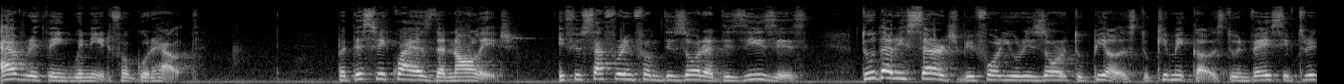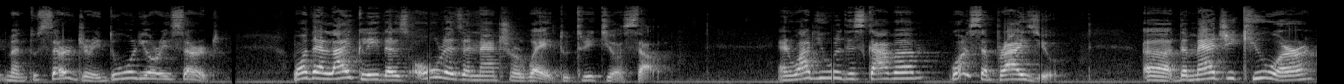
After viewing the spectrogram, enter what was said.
everything we need for good health. But this requires the knowledge. If you're suffering from disorder, diseases, do the research before you resort to pills, to chemicals, to invasive treatment, to surgery. Do all your research. More than likely, there's always a natural way to treat yourself. And what you will discover will surprise you. Uh, the magic cure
